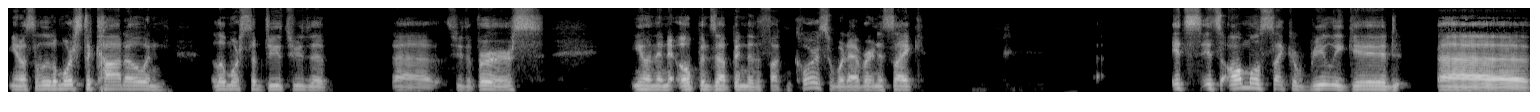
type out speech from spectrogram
you know it's a little more staccato and a little more subdued through the uh through the verse you know and then it opens up into the fucking chorus or whatever and it's like it's it's almost like a really good uh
